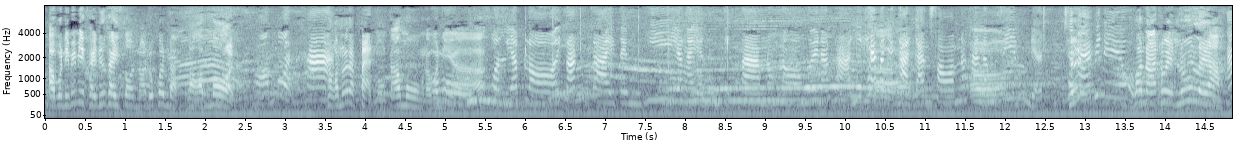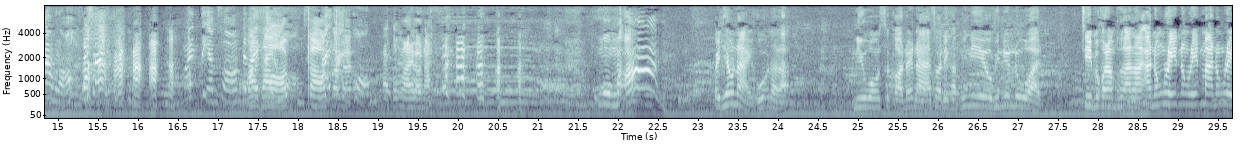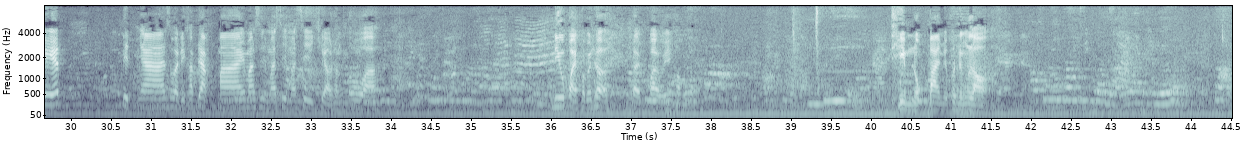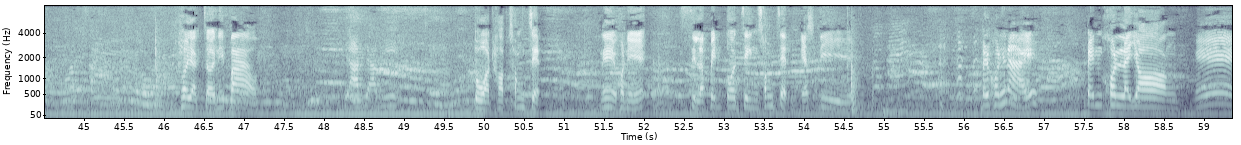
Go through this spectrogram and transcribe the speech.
อะวันนี้ไม่มีใครดื้อใครซนเนาะทุกคนแบบพร้อมหมด พร้อมหมดค่ะ พร้อมตั้งแต่8โมง9โมงนะวันเนี้ย โอ้โหทุกคนเรียบร้อยตั้งใจเต็มที่ยังไงอย่าลืมติดตามน้องๆด้วยนะคะ นี่แค่บรรยากาศการซ้อมนะคะเออ น้ำจิ้มเดี๋ยวใช่ไหมพี่นิวพ่อนาทำไมลื่นเลยอะ อ้าวเหรอไม่ใช่ไม่เตรียมซ้อมเป็นอะไรซ้อมซ้อมไรตอนขานั้ยนของอะตรงไรแล้วนะ งงมากอ้าไปเที่ยวไหนอุ๊แต่ละ นิววงศกรด้วยนะ สวัสดีครับพี่นิว พี่นิวหนวด จีนเป็นคนอำเภออะไรอะน้องรีดน้องรีดมา น้องรีด ติดงานสวัสดีครับอยากไปมาสิมาสิมาสิเขียวทั้งตัว นิวปล่อยเขาไปเถอะปล่อยปล่อยไว้เขาไปเถอะทีมนกปลายมีคนหนึ่งหล่อเธออยากเจอนี่เปล่าพี่อาร์พี่อาร์นี่ตัวท็อปช่องเจ็ดนี่คนนี้ศิลปินตัวจริงช่องเจ็ด HD เป็นคนที่ไหน เป็นคนระยอง นี่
